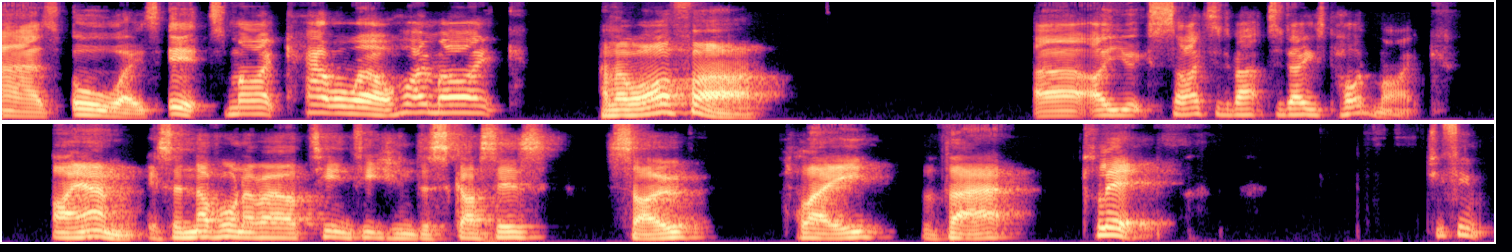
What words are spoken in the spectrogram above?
as always, it's Mike Harrowell. Hi, Mike. Hello, Arthur. Uh, are you excited about today's pod, Mike? I am. It's another one of our Tea and Teaching discusses. So play that clip. Do you think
